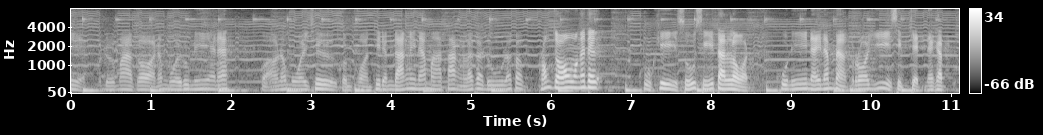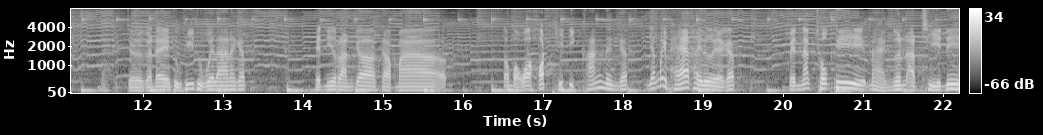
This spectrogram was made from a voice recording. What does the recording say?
นี่โดยมากก็น้ำมวยรุ่นนี้นะก็เอานักมวยชื่อก่อนๆที่ดังๆนี่นะมาตั้งแล้วก็ดูแล้วก็คล้องจองว่างั้นเถอะคู่ขี้สูสีตลอด คู่นี้ในน้ำหนัก 127 นะครับ เจอกันได้ถูกที่ถูกเวลานะครับ เพชรนิรันดร์ก็กลับมาต้องบอกว่าฮอตฮิตอีกครั้งหนึ่งครับ ยังไม่แพ้ใครเลยอะครับ เป็นนักชกที่แหมเงินอัดฉีดนี่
